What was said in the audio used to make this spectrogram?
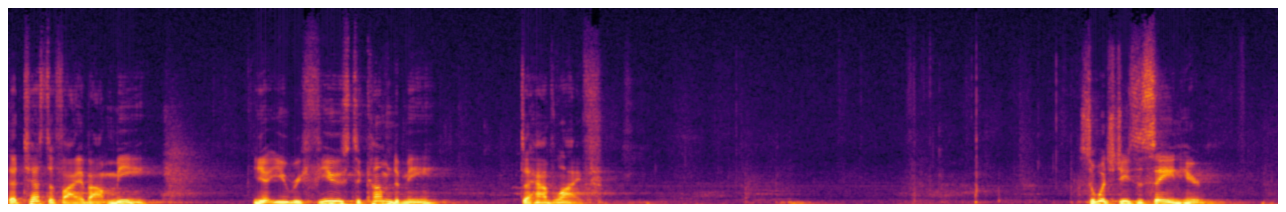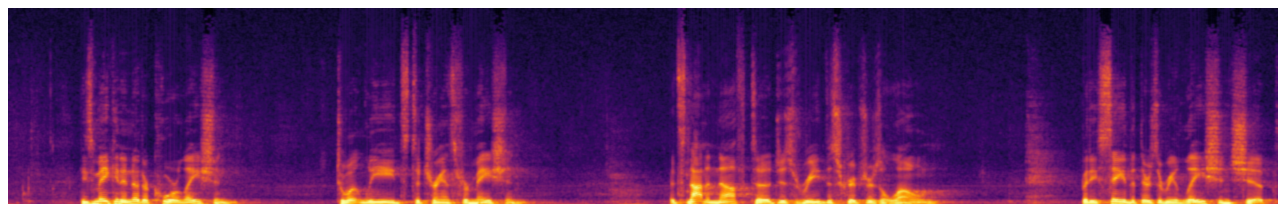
that testify about me, yet you refuse to come to me to have life. So, what's Jesus saying here? He's making another correlation to what leads to transformation. It's not enough to just read the scriptures alone, but he's saying that there's a relationship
